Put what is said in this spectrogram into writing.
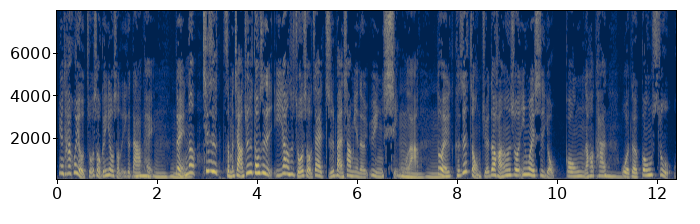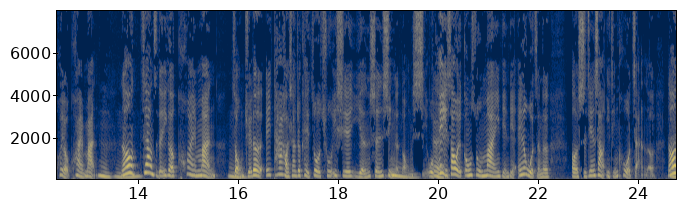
因为它会有左手跟右手的一个搭配，嗯嗯、对。那其实怎么讲，就是都是一样，是左手在指板上面的运行啦、嗯嗯，对。可是总觉得好像是说，因为是有弓，然后它、嗯、我的弓速会有快慢，嗯，然后这样子的一个快慢，总觉得哎、欸，它好像就可以做出一些延伸性的东西。嗯、我可以稍微弓速慢一点点，哎、欸，我整个。呃，时间上已经扩展了，然后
